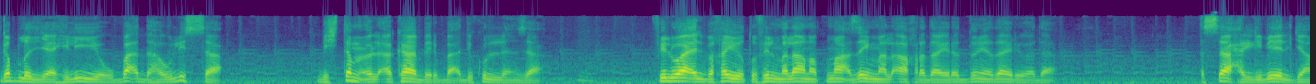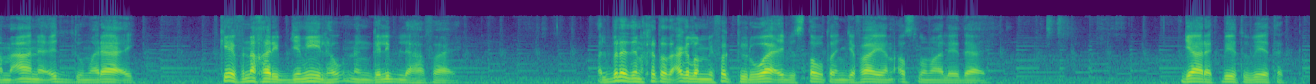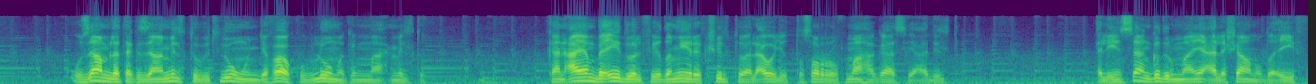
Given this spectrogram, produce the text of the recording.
قبل الجاهلية وبعدها ولسه بيجتمعوا الأكابر بعد كل نزاع في الواعي بخيطوا في الملان أطماع زي ما الآخرة داير الدنيا داير وداع الساحة الجبيل جامعانا عد مراعي كيف نخرب جميلها وننقلب لها فاعي. البلد انخطط عقلا مفكر واعي بيستوطن جفايا أصله ما له داعي. جارك بيته بيتك وزاملتك زاملته بتلوم جفاك وبلومك إن ما حملته. كان عاين بعيد والفي ضميرك شلته العوج التصرف ما قاسي عدلته. الإنسان قدر ما يعلى شانه ضعيف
